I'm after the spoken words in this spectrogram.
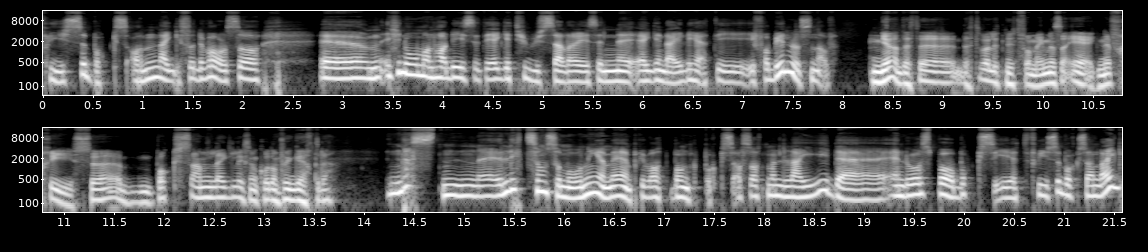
fryseboksanlegg, så det var altså eh, ikke noe man hadde i sitt eget hus eller i sin egen leilighet i, i forbindelsen av. Ja, dette, dette var litt nytt for meg. Men så egne fryseboksanlegg, liksom. Hvordan fungerte det? Nesten eh, litt sånn som ordningen med en privat bankboks. Altså at man leide en låsbar boks i et fryseboksanlegg.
